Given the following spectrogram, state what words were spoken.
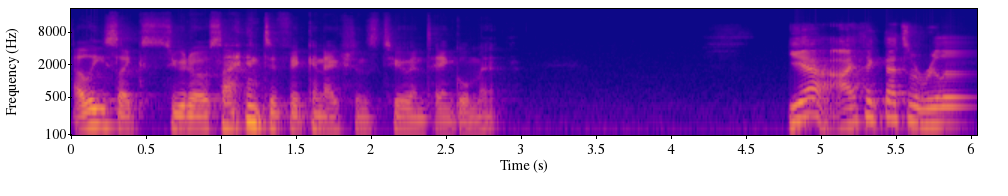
at least like pseudo scientific connections to entanglement. Yeah, I think that's a really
